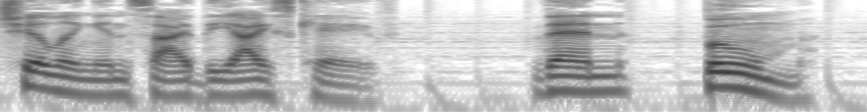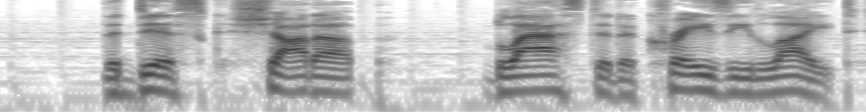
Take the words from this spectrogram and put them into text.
chilling inside the ice cave. Then, boom! The disc shot up, blasted a crazy light,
